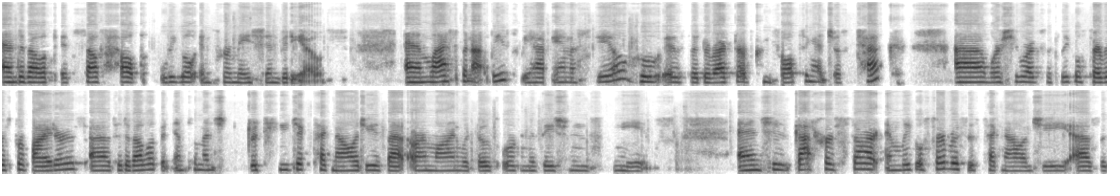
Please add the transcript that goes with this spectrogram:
and developed its self-help legal information videos. And last but not least, we have Anna Steele, who is the Director of Consulting at Just Tech, uh, where she works with legal service providers uh, to develop and implement strategic technologies that are in line with those organizations' needs. And she got her start in legal services technology as the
